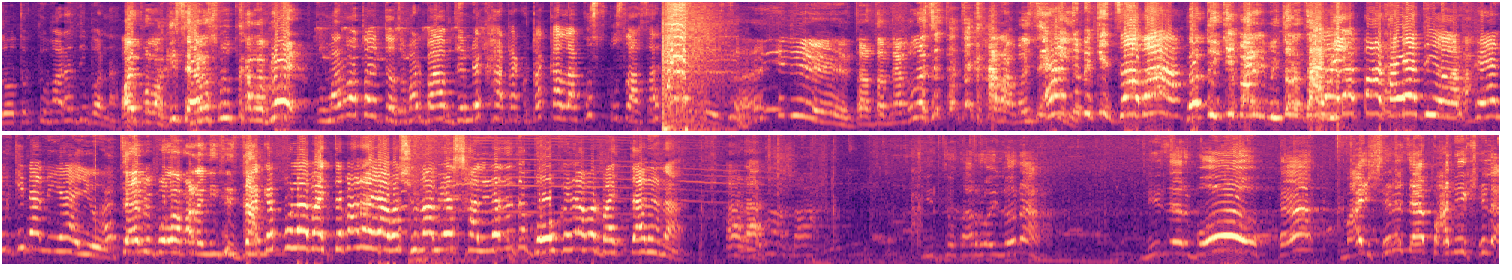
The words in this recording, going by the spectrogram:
যৌতুক তোমারে দিব না। ওই পোলা কি সুদ খারাপ রে? তোমার মতোই তো তোমার বাপ যেমনি খাটা খুটা কালা কুসকুস আছে এই রে, দাদা নাগুলা সে তাতে খারাপ হইছে হ্যাঁ? তুমি কি যাবা? না, তুই কি বাড়ির ভিতরে যাবি? পাঠাইয়া দিও আর ফ্যান কিনা নিয়ে আইও। আচ্ছা আমি পোলা নিতে যা। আগে পোলা বাইতে পাঠাই আবার শুনো আমি আর শালিরা যাতে বউ করে আমার বাইতে আনে না। আরা ইজ্জত আর রইল না। নিজের বউ হ্যাঁ? মাই সেরে যায় পানি খেলা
